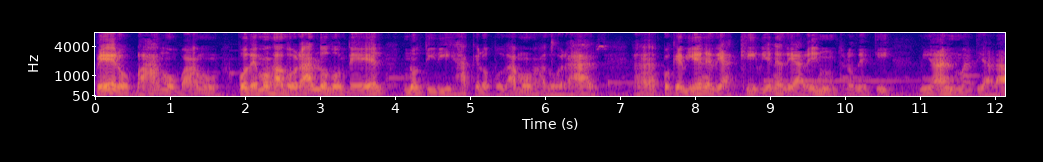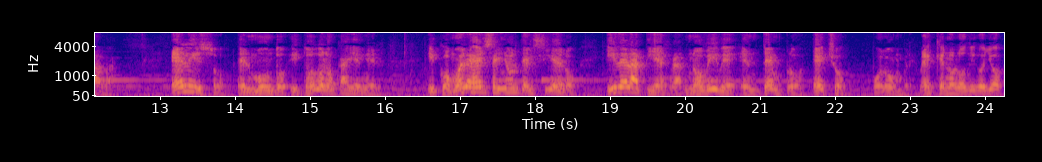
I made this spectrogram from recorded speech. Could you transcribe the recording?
Pero vamos, vamos, podemos adorarlo donde Él nos dirija que lo podamos adorar. ¿ah? Porque viene de aquí, viene de adentro de ti. Mi alma te alaba. Él hizo el mundo y todo lo que hay en él. Y como Él es el Señor del cielo y de la tierra, no vive en templos hechos por hombres. ¿Ves que no lo digo yo?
